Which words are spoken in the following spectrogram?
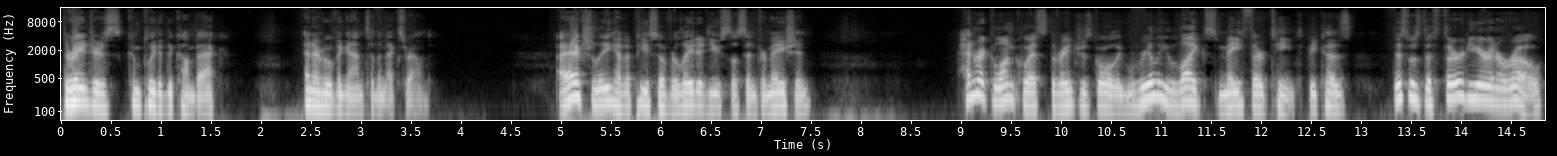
the Rangers completed the comeback and are moving on to the next round. I actually have a piece of related useless information. Henrik Lundqvist, the Rangers goalie, really likes May 13th because this was the third year in a row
